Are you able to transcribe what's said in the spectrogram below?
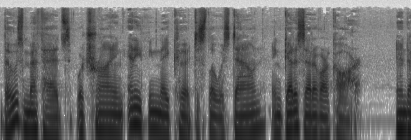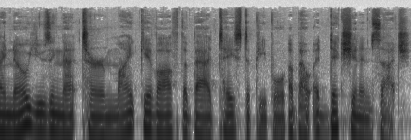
Those meth heads were trying anything they could to slow us down and get us out of our car. And I know using that term might give off the bad taste to people about addiction and such,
